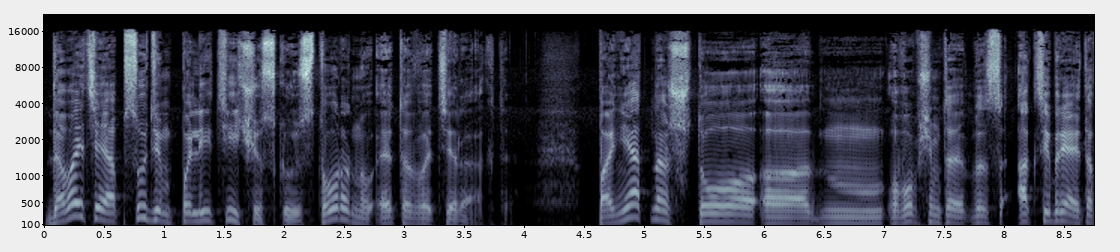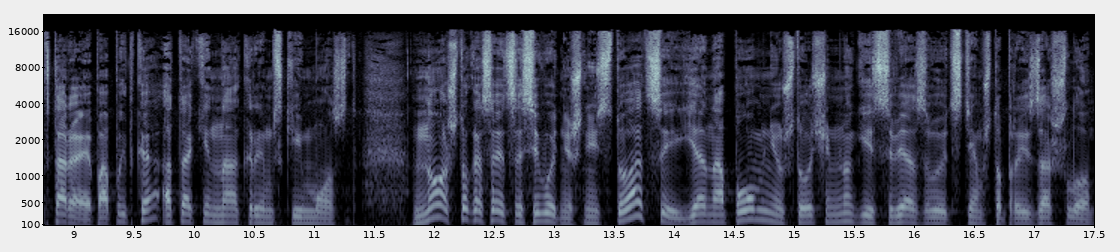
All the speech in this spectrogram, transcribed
Давайте обсудим политическую сторону этого теракта. Понятно, что, э, в общем-то, с октября это вторая попытка атаки на Крымский мост. Но что касается сегодняшней ситуации, я напомню, что очень многие связывают с тем, что произошло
